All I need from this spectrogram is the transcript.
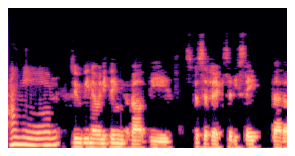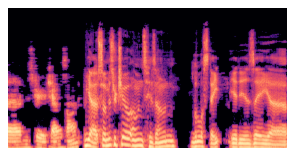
I mean, Do we know anything about the specific city state that uh, Mr. Chow is on? Yeah, so Mr. Cho owns his own little estate. It is a uh,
